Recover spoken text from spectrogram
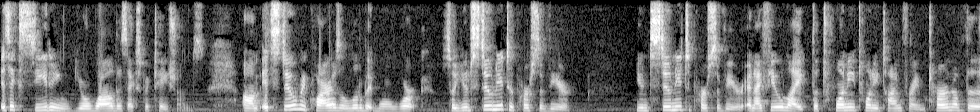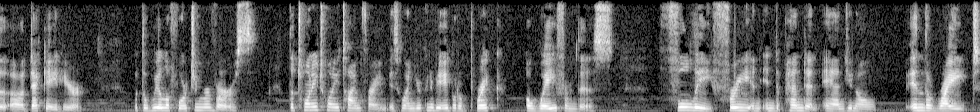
it's exceeding your wildest expectations um, it still requires a little bit more work. So you'd still need to persevere. You still need to persevere. And I feel like the 2020 timeframe, turn of the uh, decade here, with the Wheel of Fortune reverse, the 2020 timeframe is when you're going to be able to break away from this fully free and independent and, you know, in the right,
